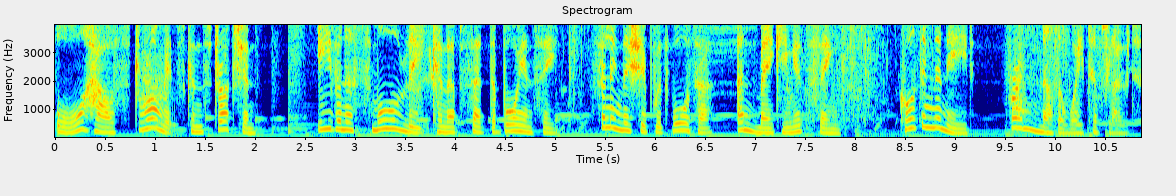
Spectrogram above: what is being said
or how strong its construction, even a small leak can upset the buoyancy, filling the ship with water and making it sink, causing the need for another way to float.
